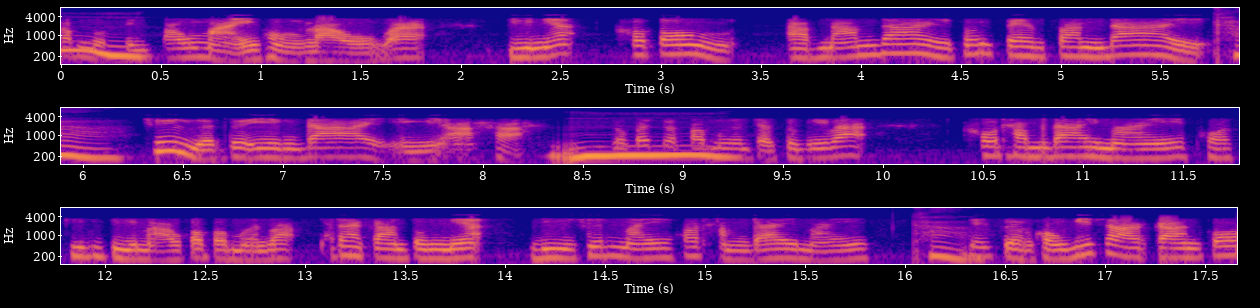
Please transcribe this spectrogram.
กำหนดเป็นเป้าหมายของเราว่า ปีเนี้ยเขาต้องอาบน้ำได้ต้องแปรงฟันได้ค่ะช่วยเหลือตัวเองได้อย่างนี้ยค่ะอืมเราก็จะประเมินจากตรงนี้ว่าเขาทำได้ไหมพอสิ้นปีมาก็ประเมินว่าพัฒนาการตรงเนี้ย ดีขึ้นไหมเขาทำได้ไหมค่ะในส่วนของวิชาการก็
